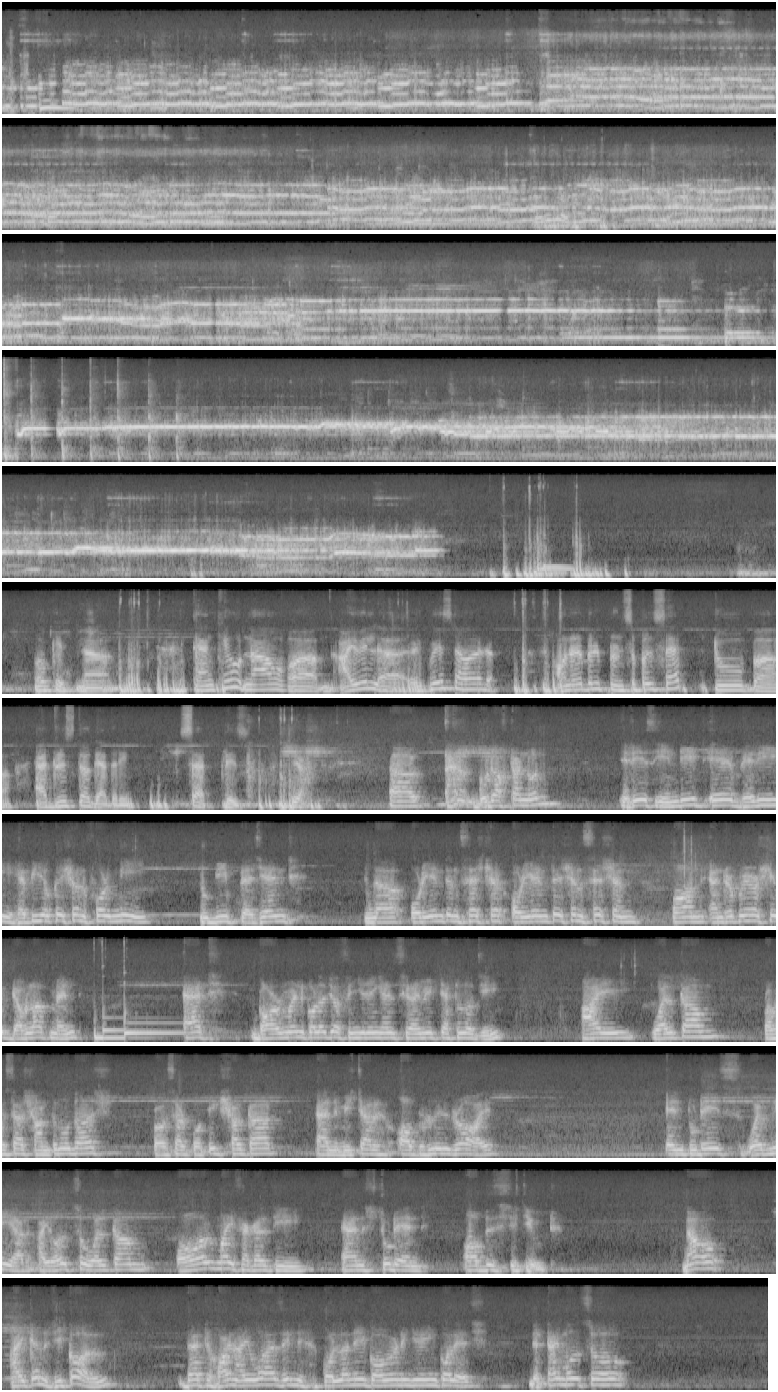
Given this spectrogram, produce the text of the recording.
Okay. Thank you. Now uh, I will uh, request our honorable principal sir to uh, address the gathering. Sir, please. Yeah. Uh, good afternoon. It is indeed a very happy occasion for me to be present in the orientation session, orientation session on entrepreneurship development at Government College of Engineering and Ceramic Technology. I welcome Professor Santanu Das, Professor Pratik Sarkar, and Mr. Abdul Roy in today's webinar, I also welcome all my faculty and students of this institute. Now, I can recall that when I was in Kalyani Government Engineering College, that time also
